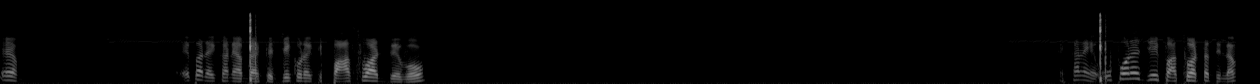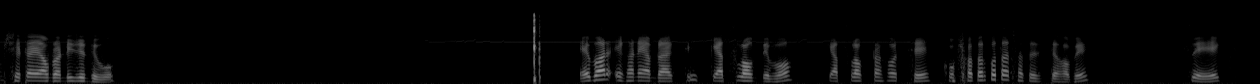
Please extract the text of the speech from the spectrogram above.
m এবার এখানে আমরা একটা যে কোনো একটি পাসওয়ার্ড দেব। এখানে উপরে যে পাসওয়ার্ডটা দিলাম, সেটাই আমরা নিজে দেব। এবার এখানে আমরা একটি ক্যাপস লক দেব। ক্যাপস লকটা হচ্ছে, খুব সতর্কতার সাথে দিতে হবে। Six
